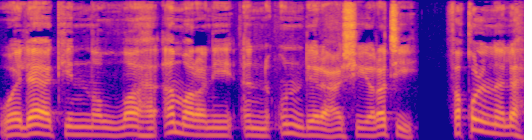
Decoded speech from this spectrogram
ولكن الله أمرني أن أنذر عشيرتي. فقلنا له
